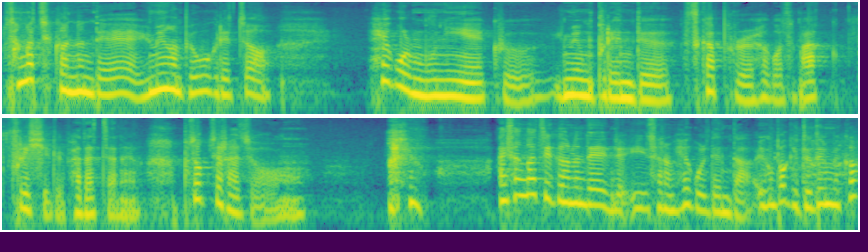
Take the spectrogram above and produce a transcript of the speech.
상가집 갔는데, 유명한 배우 그랬죠? 해골 무늬의 그 유명 브랜드 스카프를 하고서 막 프레시를 받았잖아요. 부적절하죠. 아유, 아니, 상가집 가는데 이 사람 해골 된다. 이거밖에 더 됩니까?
